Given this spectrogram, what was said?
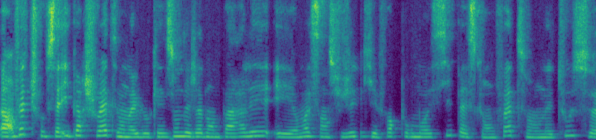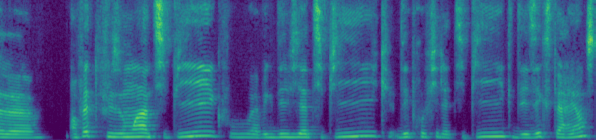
Bah, en fait, je trouve ça hyper chouette et on a eu l'occasion déjà d'en parler. Et moi, c'est un sujet qui est fort pour moi aussi parce qu'en fait, on est tous, euh, en fait, plus ou moins atypiques ou avec des vies atypiques, des profils atypiques, des expériences.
